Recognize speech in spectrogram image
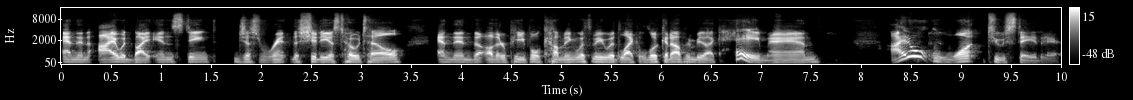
And then I would by instinct just rent the shittiest hotel. And then the other people coming with me would like look it up and be like, hey man, I don't want to stay there.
